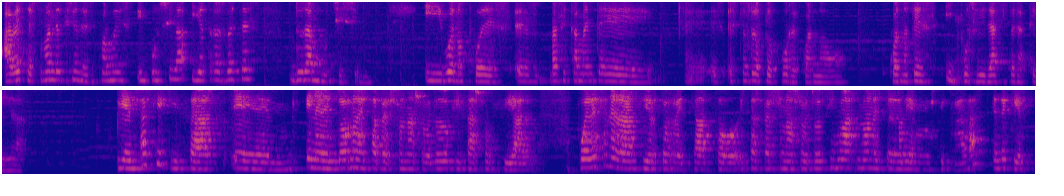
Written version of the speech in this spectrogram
a veces toman decisiones de forma impulsiva y otras veces dudan muchísimo. Y bueno, pues es básicamente eh, esto es lo que ocurre cuando, cuando tienes impulsividad y hiperactividad. ¿Piensas que quizás eh, en el entorno de esta persona, sobre todo quizás social, puede generar cierto rechazo estas personas, sobre todo si no, han estado diagnosticadas? Es decir,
